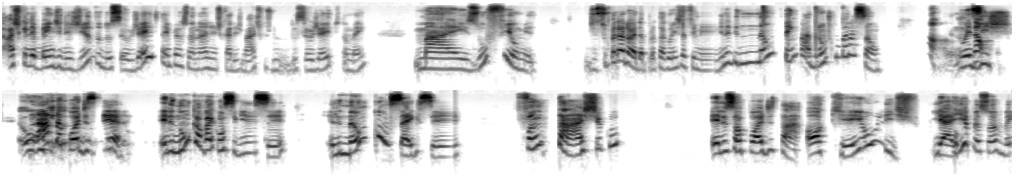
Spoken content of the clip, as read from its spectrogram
Acho que ele é bem dirigido do seu jeito, tem personagens carismáticos do, do seu jeito também. Mas o filme de super-herói da protagonista feminina, ele não tem padrão de comparação. Não, não existe. Não. Nada pode ser ele nunca vai conseguir ser, ele não consegue ser fantástico, ele só pode estar tá ok ou lixo. E aí a pessoa vem,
